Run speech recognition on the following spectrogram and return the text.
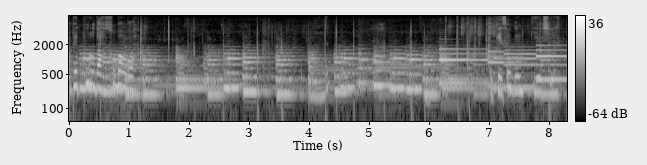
야 100%다 소방관. 오케이 소금 기억시은.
